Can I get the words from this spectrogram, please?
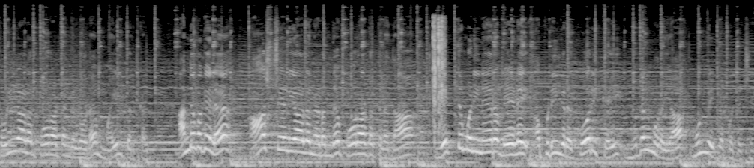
தொழிலாளர் போராட்டங்களோட மைல்கற்கள் அந்த வகையில் ஆஸ்திரேலியாவில் நடந்த போராட்டத்தில் தான் எட்டு மணி நேர வேலை அப்படிங்கிற கோரிக்கை முதல் முறையாக முன்வைக்கப்பட்டுச்சு.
